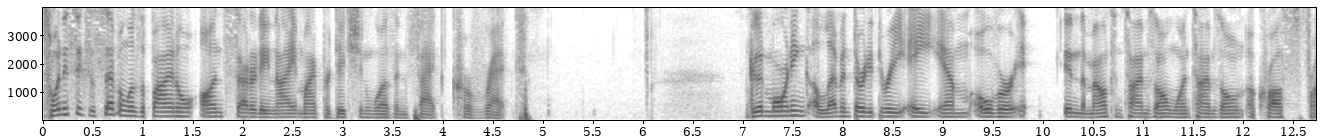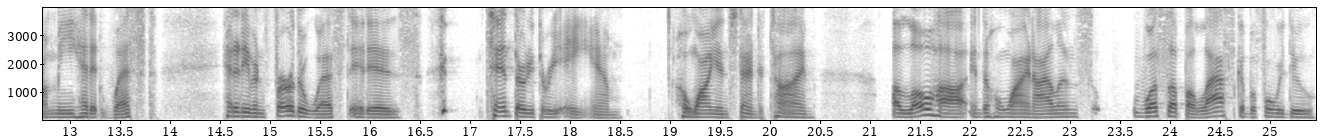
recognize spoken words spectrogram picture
26 to 7 was the final on Saturday night. My prediction was in fact correct. Good morning, 11:33 a.m. over in the Mountain Time Zone, one time zone across from me, headed west. Headed even further west, it is 10:33 a.m. Hawaiian Standard Time. Aloha in the Hawaiian Islands. What's up, Alaska? Before we do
